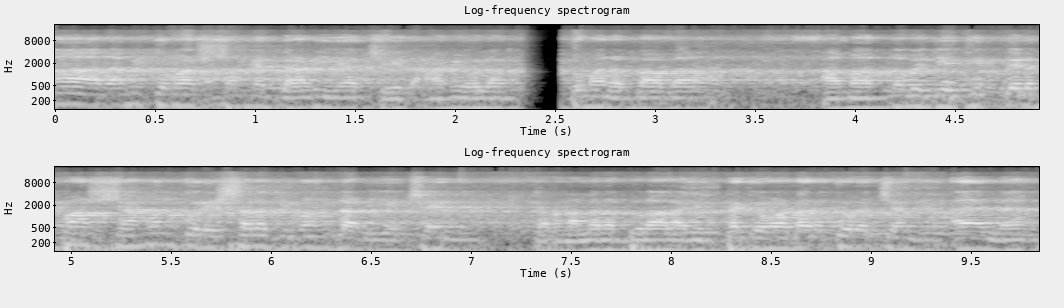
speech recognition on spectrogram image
আর আমি তোমার সামনে দাঁড়িয়ে আছি, আমি হলাম তোমার বাবা। আমার নবী যে তিনদের পাশে এমন করে সারা জীবন দাঁড়িয়েছেন। কারণ আল্লাহ রাব্বুল আলামিন তাকে অর্ডার করেছেন, আলাম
